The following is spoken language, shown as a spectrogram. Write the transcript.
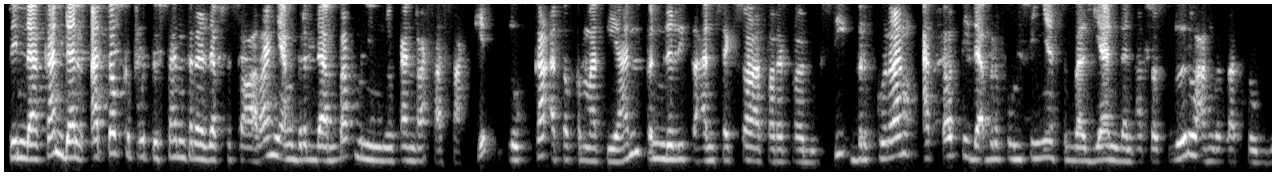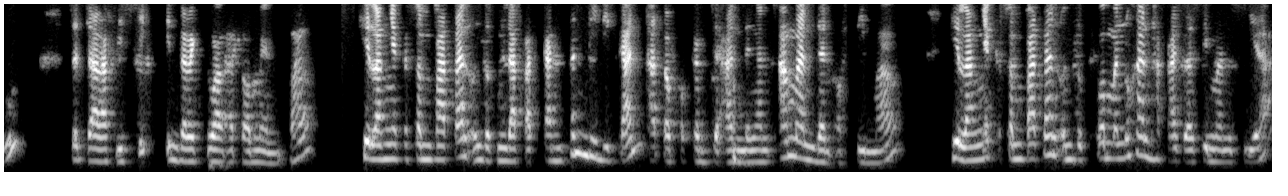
tindakan dan atau keputusan terhadap seseorang yang berdampak menimbulkan rasa sakit, luka atau kematian, penderitaan seksual atau reproduksi, berkurang atau tidak berfungsinya sebagian dan atau seluruh anggota tubuh secara fisik, intelektual atau mental, hilangnya kesempatan untuk mendapatkan pendidikan atau pekerjaan dengan aman dan optimal, hilangnya kesempatan untuk pemenuhan hak asasi manusia,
